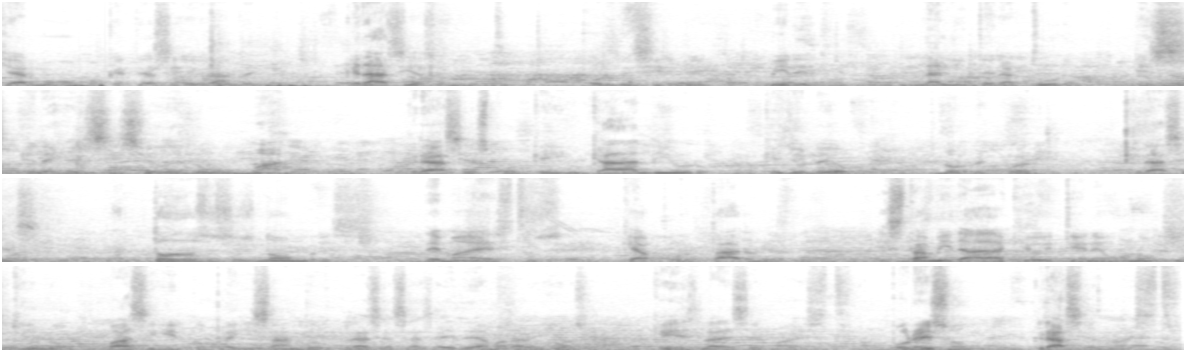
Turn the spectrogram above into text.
que armó un boquete así de grande. Gracias, por decirme, mire, la literatura es el ejercicio de lo humano. Gracias porque en cada libro que yo leo lo recuerdo. Gracias a todos esos nombres de maestros que aportaron esta mirada que hoy tiene uno y que uno va a seguir complejizando gracias a esa idea maravillosa que es la de ser maestro. Por eso, gracias maestro.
